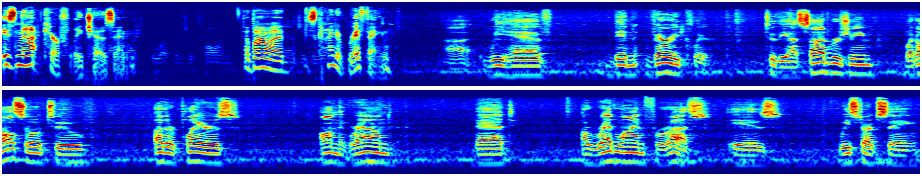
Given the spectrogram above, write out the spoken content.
is not carefully chosen. Obama is kind of riffing. Uh, we have been very clear to the Assad regime, but also to other players on the ground that a red line for us is we start seeing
